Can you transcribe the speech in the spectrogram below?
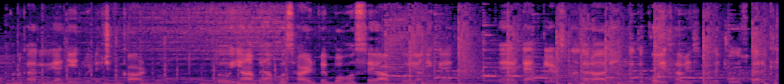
ओपन कर लिया जी इनविटेशन कार्ड को। तो यहाँ पे आपको साइड पे बहुत से आपको यानी कि टेम्पलेट्स नज़र आ रहे होंगे। तो कोई सा भी इसमें से चूज़ करके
